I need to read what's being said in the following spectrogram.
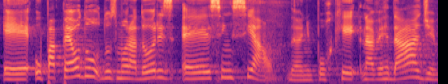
É, o papel do, dos moradores é essencial, Dani, porque na verdade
